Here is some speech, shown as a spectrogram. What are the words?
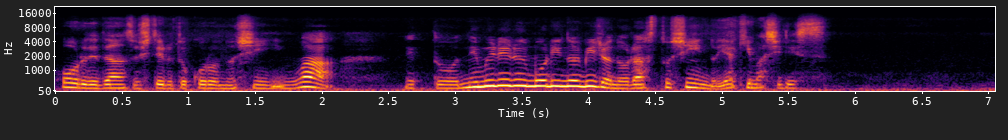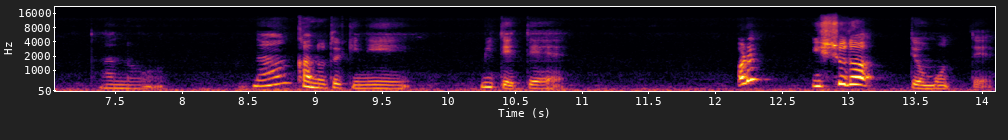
ホールでダンスしてるところのシーンは、えっと、眠れる森の美女のラストシーンの焼き増しです。あの、なんかの時に見てて、あれ？一緒だって思って。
